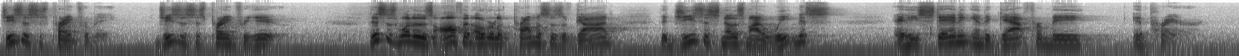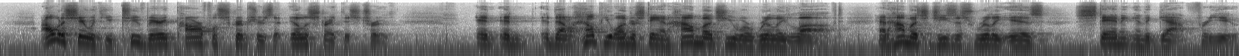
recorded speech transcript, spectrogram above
Jesus is praying for me. Jesus is praying for you. This is one of those often overlooked promises of God that Jesus knows my weakness and he's standing in the gap for me in prayer. I want to share with you two very powerful scriptures that illustrate this truth. And, and, and that'll help you understand how much you were really loved and how much Jesus really is standing in the gap for you.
